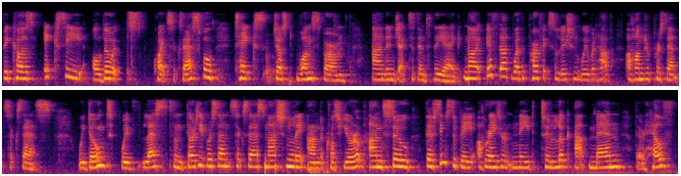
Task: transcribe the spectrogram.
because ICSI, although it's quite successful, takes just one sperm and injects it into the egg. Now, if that were the perfect solution, we would have 100% success. We don't. We've less than 30% success nationally and across Europe. And so there seems to be a greater need to look at men, their health,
